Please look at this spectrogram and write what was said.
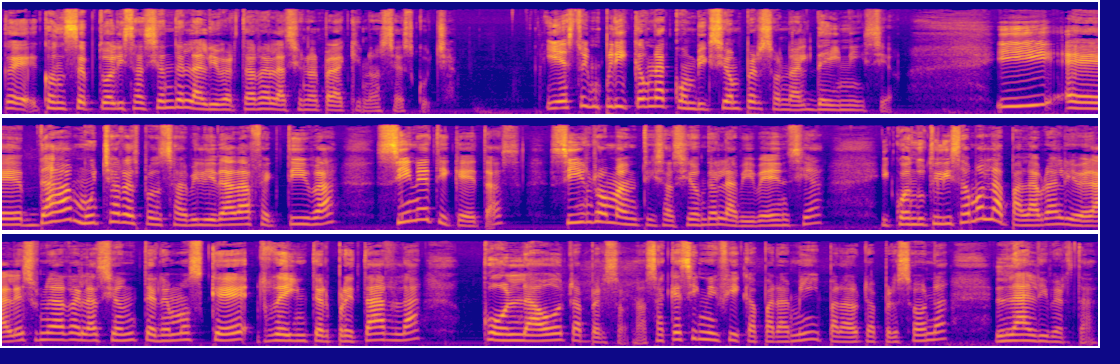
eh, conceptualización de la libertad relacional para quien no se escucha. Y esto implica una convicción personal de inicio y eh, da mucha responsabilidad afectiva sin etiquetas, sin romantización de la vivencia. Y cuando utilizamos la palabra liberal es una relación, tenemos que reinterpretarla con la otra persona. O sea, ¿qué significa para mí y para otra persona la libertad?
